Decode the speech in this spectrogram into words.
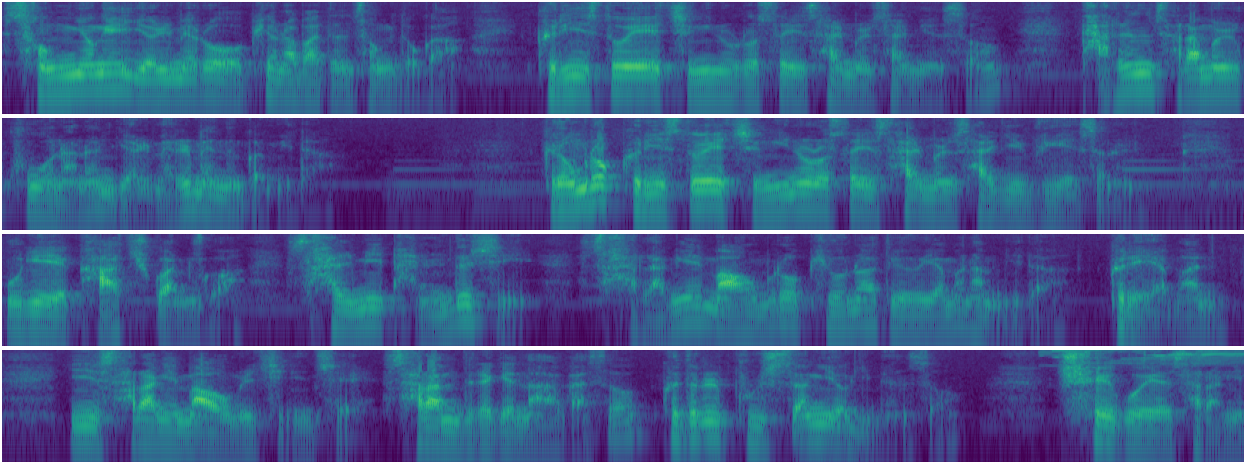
성령의 열매로 변화받은 성도가 그리스도의 증인으로서의 삶을 살면서 다른 사람을 구원하는 열매를 맺는 겁니다. 그러므로 그리스도의 증인으로서의 삶을 살기 위해서는 우리의 가치관과 삶이 반드시 사랑의 마음으로 변화되어야만 합니다. 그래야만 이 사랑의 마음을 지닌 채 사람들에게 나아가서 그들을 불쌍히 여기면서 최고의 사랑인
